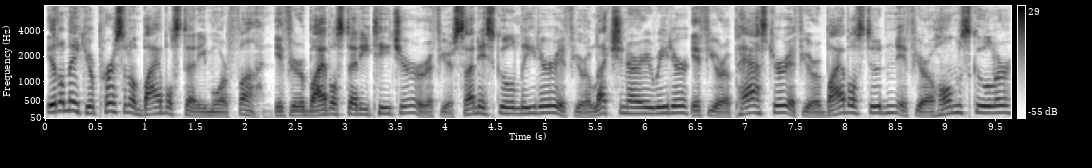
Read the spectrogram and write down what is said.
It'll make your personal Bible study more fun. If you're a Bible study teacher, or if you're a Sunday school leader, if you're a lectionary reader, if you're a pastor, if you're a Bible student, if you're a homeschooler,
